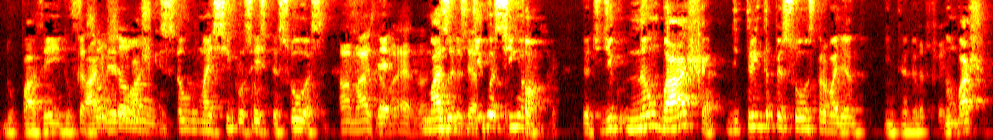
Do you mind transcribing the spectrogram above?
do Pavê e do Fagner, são... eu acho que são mais cinco ou seis pessoas. Ah, mais, não, é, é, não, mas eu te digo assim, ó, eu te digo, não baixa de 30 pessoas trabalhando, entendeu? Perfeito. Não baixa.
